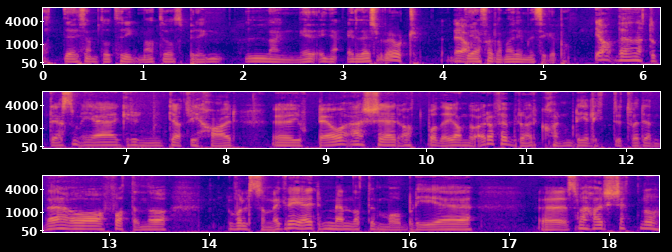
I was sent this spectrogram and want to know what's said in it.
at det kommer til å trigge meg til å springe lenger enn jeg ellers ville gjort. Ja. Det føler jeg meg rimelig sikker på. Ja, det er nettopp det som er grunnen til at vi har uh, gjort det. Og jeg ser at både januar og februar kan bli litt utfordrende og få til noe voldsomme greier, men at det må bli uh, som jeg har sett nå,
